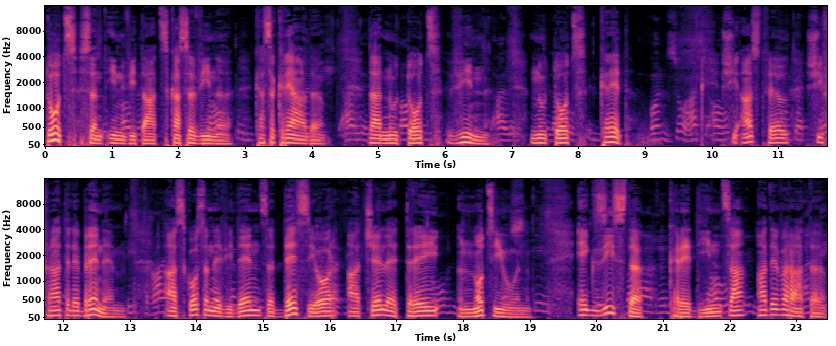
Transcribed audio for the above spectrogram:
Toți sunt invitați ca să vină, ca să creadă, dar nu toți vin, nu toți cred. Și astfel și fratele Brenem a scos în evidență deseori acele trei noțiuni. Există credința adevărată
